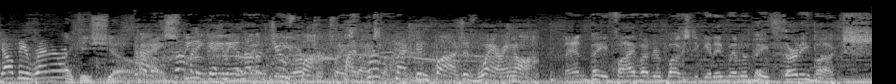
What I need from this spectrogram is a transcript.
Y'all be running around? Leykis Show. Hey, Somebody gave me another juice box. My fruit pectin fuzz is wearing off. Men pay 500 bucks to get in. Women pay 30 bucks.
